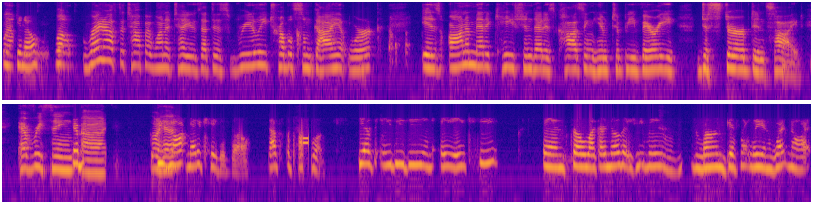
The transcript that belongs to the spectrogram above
Well, you know. Well, right off the top, I want to tell you that this really troublesome guy at work is on a medication that is causing him to be very disturbed inside. Everything. Uh, go He's ahead. not medicated though. That's the problem. He has ADD and AHD, and so like I know that he may learn differently and whatnot.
